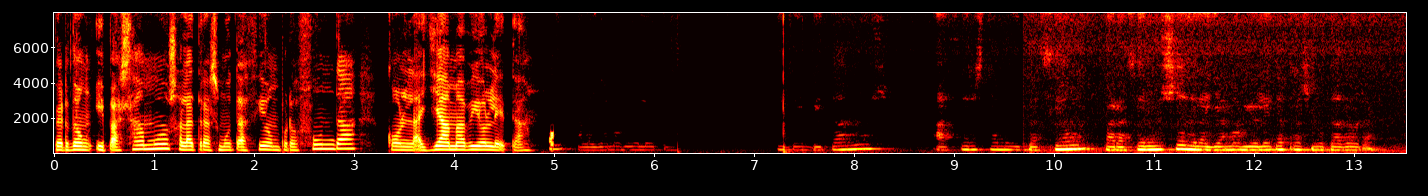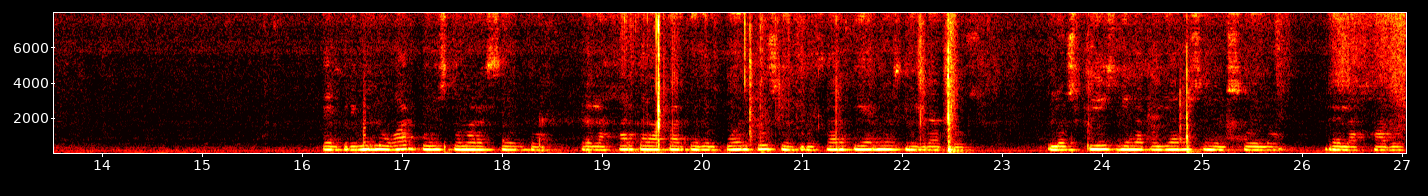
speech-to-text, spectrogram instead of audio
perdón, y pasamos a la transmutación profunda con la llama violeta. A la llama violeta. Y te invitamos hacer esta meditación para hacer uso de la llama violeta transmutadora. En primer lugar, puedes tomar asiento, relajar cada parte del cuerpo sin cruzar piernas ni brazos, los pies bien apoyados en el suelo, relajados,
